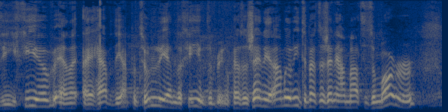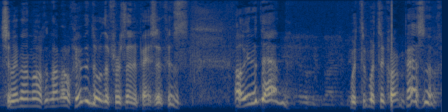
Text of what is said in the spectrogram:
the chiyuv and I have the opportunity and the chiyuv to bring a Pesach Sheni. And I'm going to eat the Pesach Sheni on matzah tomorrow. So maybe I'm not going to do the first night of Pesach because I'll eat it then with the, with the Pesach.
